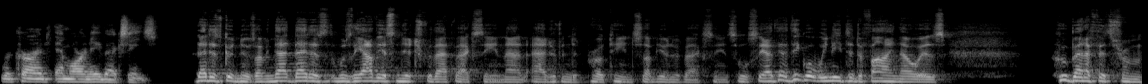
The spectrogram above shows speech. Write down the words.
recurrent mRNA vaccines. That is good news. I mean, that that is was the obvious niche for that vaccine, that adjuvanted protein subunit vaccine. So we'll see. I, th- I think what we need to define though is who benefits from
